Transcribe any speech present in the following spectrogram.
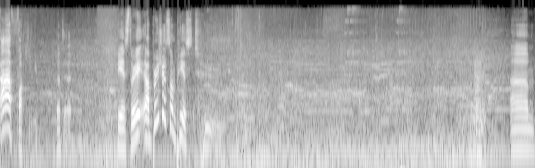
Ah, fuck you. That's it. PS3? I'm pretty sure it's on PS2. Um,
